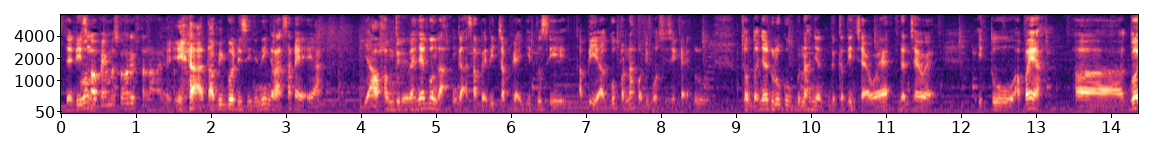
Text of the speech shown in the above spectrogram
jadi gue nggak famous kok Rif tenang aja Iya, tapi gue di sini nih ngerasa kayak ya ya alhamdulillahnya gue nggak nggak sampai dicap kayak gitu sih. Tapi ya gue pernah kok di posisi kayak lu. Contohnya dulu gue pernah deketin cewek dan cewek itu apa ya gue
